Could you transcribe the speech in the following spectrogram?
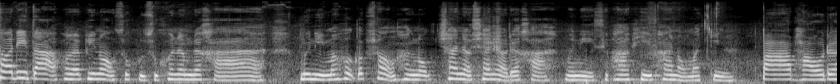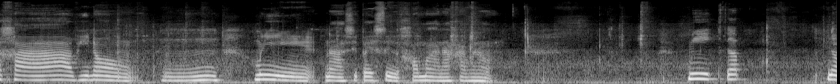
สวัสดีจ้าพ่อแม่พี่น้องสุขุสุขคนนำเด้อค่ะ มือนี้มาพบกับช่องฮังนกชาแนลชาแนลเด้อค่ะ มือนี้สิพาพี่พาน้องมากิน ปลาเผาเด้อค่ะ พี่น้องอืมมื่อนี้นาสิไปสื่อเข้ามานะคะพี่น้องมีกับน้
